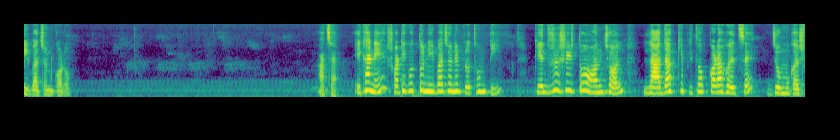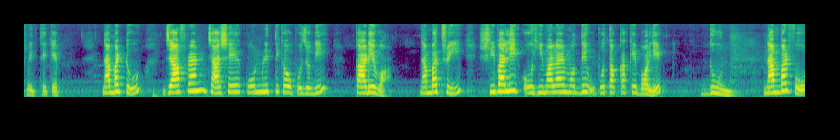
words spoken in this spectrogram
নির্বাচন করো। আচ্ছা এখানে সঠিক উত্তর নির্বাচনে প্রথমটি, কেন্দ্রশাসিত অঞ্চল লাদাখকে পৃথক করা হয়েছে জম্মু কাশ্মীর থেকে। নাম্বার টু জাফরান চাষে কোন মৃত্তিকা উপযোগী? কারেওয়া নাম্বার থ্রি শিবালিক ও হিমালয়ের মধ্যে উপত্যকাকে বলে দুন। নাম্বার ফোর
